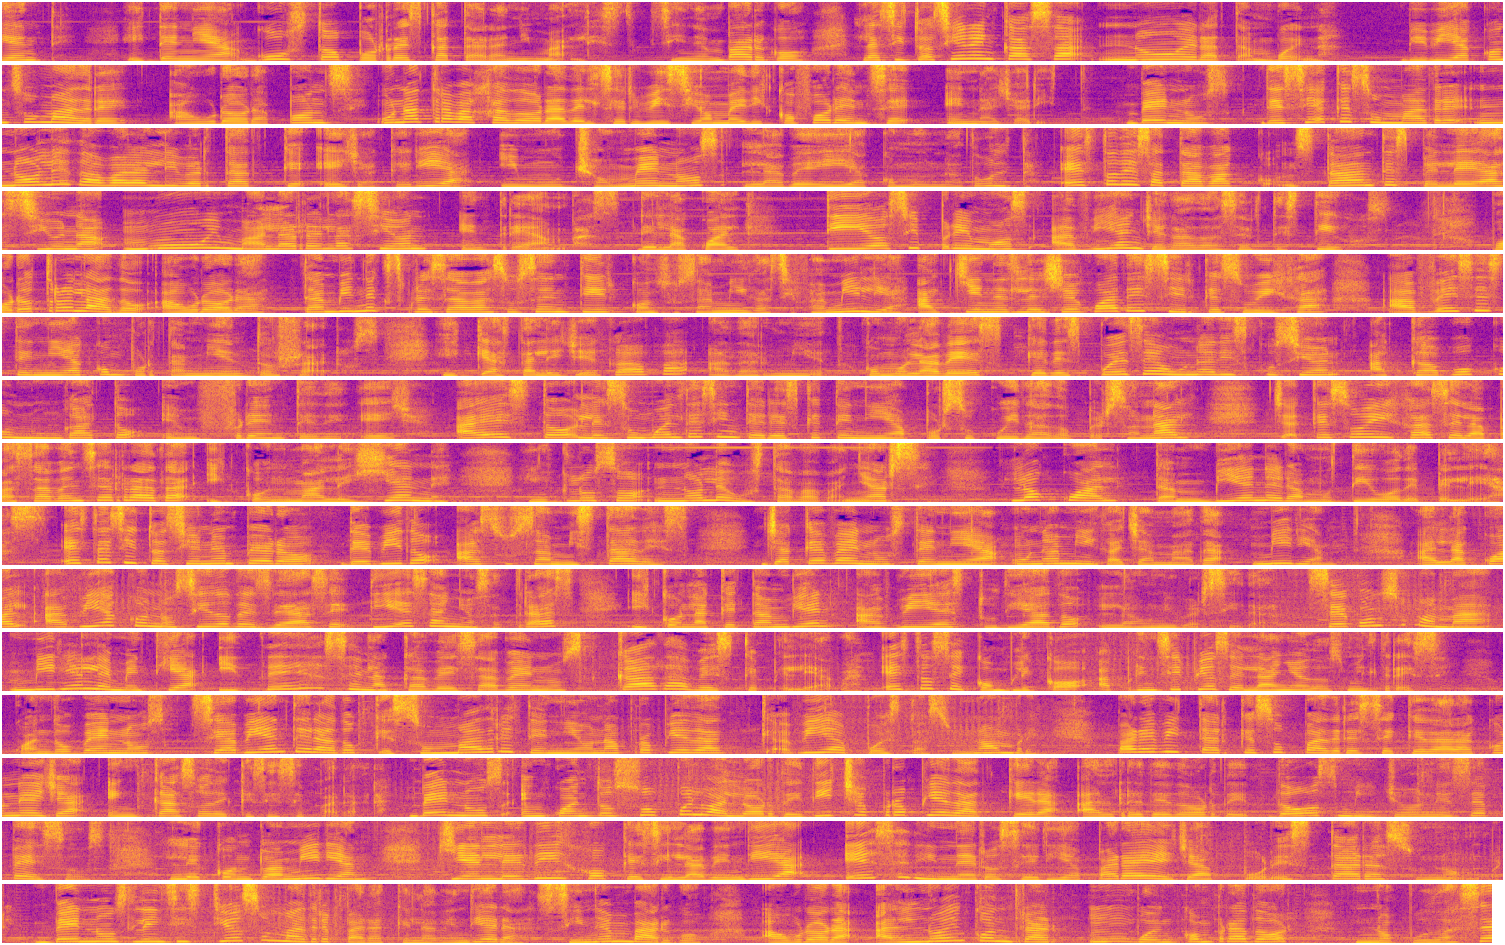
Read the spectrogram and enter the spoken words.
y tenía gusto por rescatar animales. Sin embargo, la situación en casa no era tan buena. Vivía con su madre, Aurora Ponce, una trabajadora del servicio médico forense en Nayarit. Venus decía que su madre no le daba la libertad que ella quería y mucho menos la veía como una adulta. Esto desataba constantes peleas y una muy mala relación entre ambas, de la cual tíos y primos habían llegado a ser testigos. Por otro lado, Aurora también expresaba su sentir con sus amigas y familia, a quienes les llegó a decir que su hija a veces tenía comportamientos raros y que hasta le llegaba a dar miedo, como la vez que después de una discusión acabó con un gato enfrente de ella. A esto le sumó el desinterés que tenía por su cuidado personal, ya que su hija se la pasaba encerrada y con mala higiene, incluso no le gustaba bañarse, lo cual también era motivo de peleas. Esta situación empeoró debido a sus amistades, ya que Venus tenía una amiga llamada Miriam, a la cual había conocido desde hace 10 años atrás y con la que también había estudiado la universidad. Según su mamá, Miriam le metía ideas en la cabeza a Venus cada vez que peleaban. Esto se complicó a principios del año 2013 cuando Venus se había enterado que su madre tenía una propiedad que había puesto a su nombre, para evitar que su padre se quedara con ella en caso de que se separara. Venus, en cuanto supo el valor de dicha propiedad, que era alrededor de 2 millones de pesos, le contó a Miriam, quien le dijo que si la vendía, ese dinero sería para ella por estar a su nombre. Venus le insistió a su madre para que la vendiera, sin embargo, Aurora, al no encontrar un buen comprador, no pudo hacerlo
